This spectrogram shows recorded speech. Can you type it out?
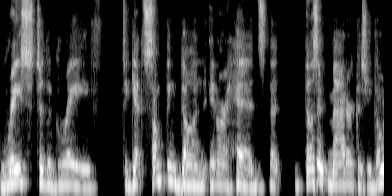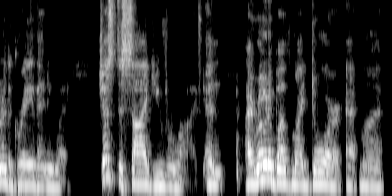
race to the grave to get something done in our heads that doesn't matter because you're going to the grave anyway. Just decide you've arrived. And I wrote above my door at my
